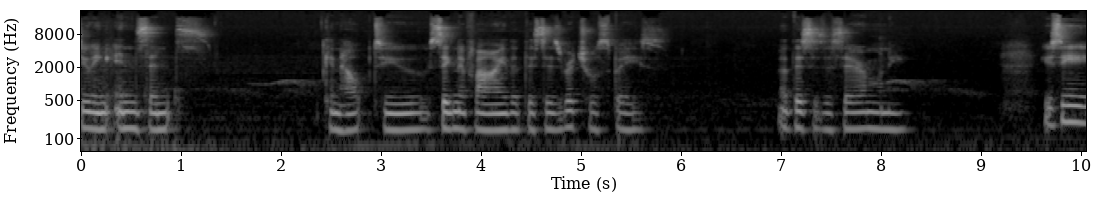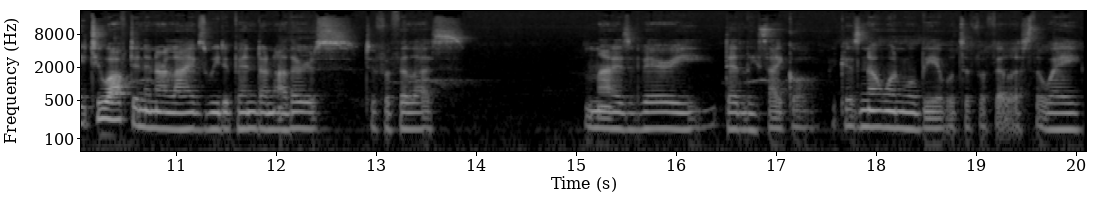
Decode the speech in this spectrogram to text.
doing incense can help to signify that this is ritual space, that this is a ceremony. You see, too often in our lives we depend on others to fulfill us. And that is a very deadly cycle because no one will be able to fulfill us the way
